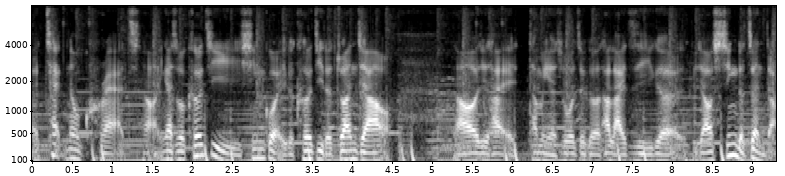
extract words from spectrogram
，a technocrat 啊，应该说科技新贵，一个科技的专家哦。然后，而且他也，他们也说这个他来自一个比较新的政党。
